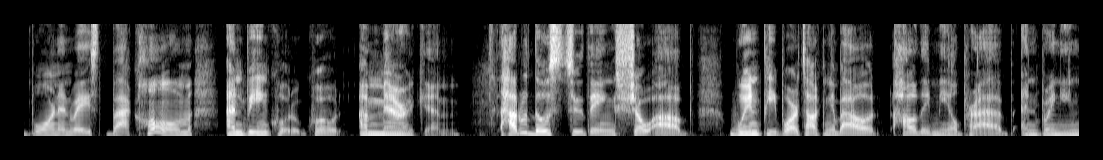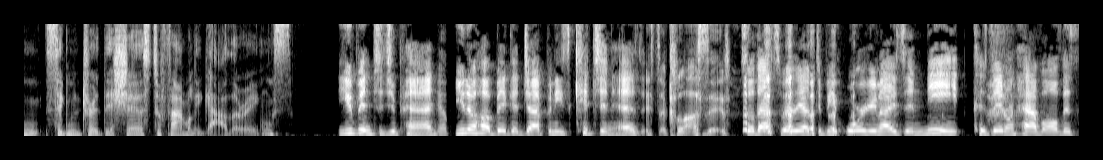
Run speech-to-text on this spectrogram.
born and raised back home and being quote unquote American. How do those two things show up when people are talking about how they meal prep and bringing signature dishes to family gatherings? You've been to Japan. Yep. You know how big a Japanese kitchen is. It's a closet. so that's where they have to be organized and neat because they don't have all this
